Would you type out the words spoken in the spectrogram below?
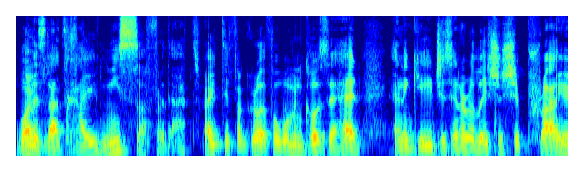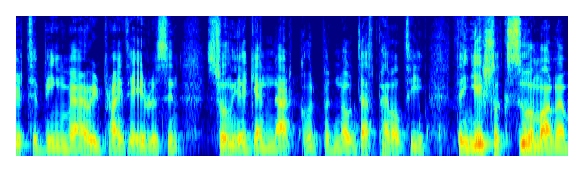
one is not chayiv misa for that, right? If a girl, if a woman goes ahead and engages in a relationship prior to being married, prior to erusin, certainly again not good, but no death penalty. Then yesh ksuvaman. And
